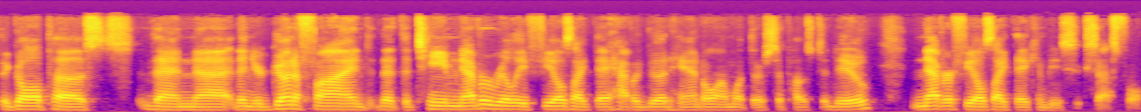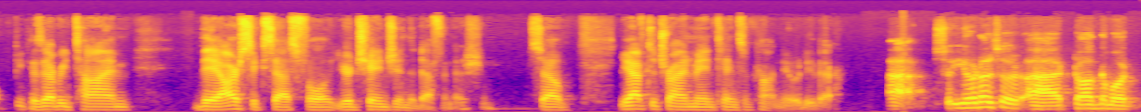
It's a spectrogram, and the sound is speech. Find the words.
the goalposts, then uh, then you're going to find that the team never really feels like they have a good handle on what they're supposed to do. Never feels like they can be successful because every time they are successful, you're changing the definition. So you have to try and maintain some continuity there. Uh, so you had also uh, talked about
